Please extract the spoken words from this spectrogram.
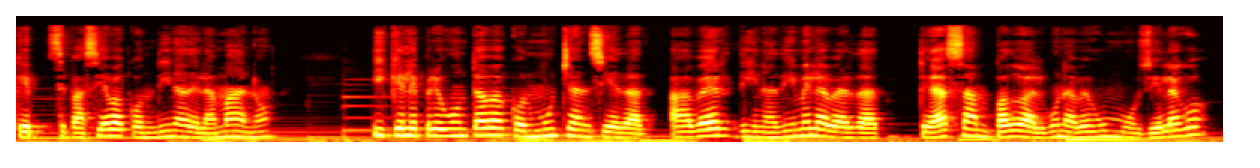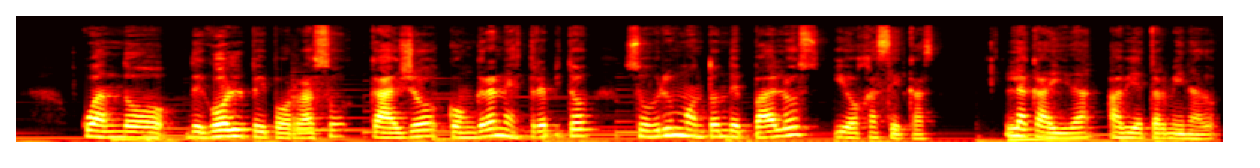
que se paseaba con Dina de la mano y que le preguntaba con mucha ansiedad, A ver, Dina, dime la verdad, ¿te has zampado alguna vez un murciélago? Cuando, de golpe y porrazo, cayó con gran estrépito sobre un montón de palos y hojas secas. La caída había terminado.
